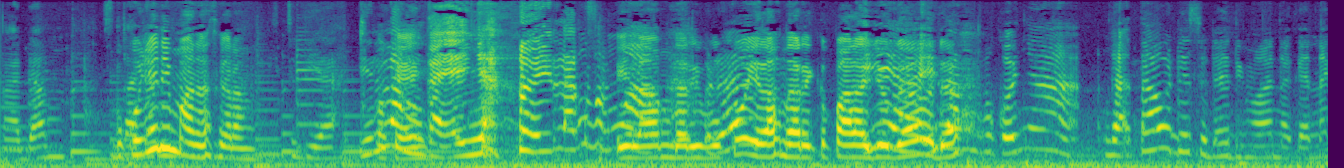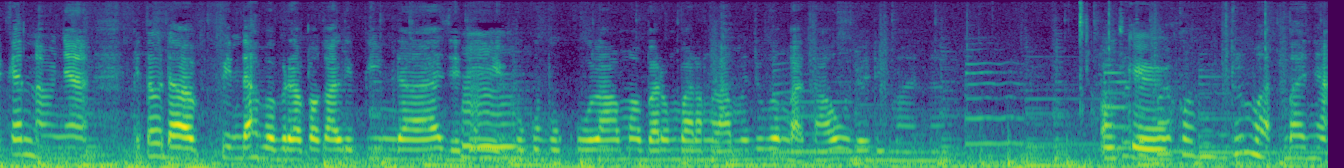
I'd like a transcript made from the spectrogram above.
Kadang bukunya di mana sekarang? Itu dia. Hilang Oke. kayaknya. Hilang semua. Hilang dari buku Udah. hilang dari kepala Iya, juga udah. hilang pokoknya. Nggak tahu dia sudah di mana karena kan namanya kita udah pindah beberapa kali pindah jadi Mm-mm. buku-buku lama barang-barang lama juga nggak tahu udah di mana. Oke. dulu ma- banyak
